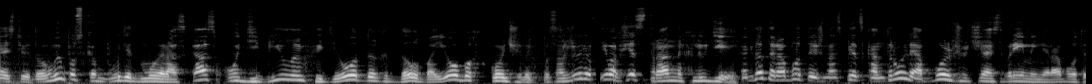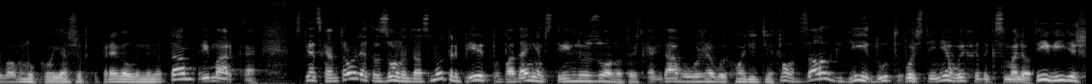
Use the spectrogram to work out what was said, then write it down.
частью этого выпуска будет мой рассказ о дебилах, идиотах, долбоебах, конченых пассажиров и вообще странных людей. Когда ты работаешь на спецконтроле, а большую часть времени работы во Внуково я все-таки провел именно там, ремарка, Спецконтроль это зона досмотра перед попаданием в стерильную зону. То есть, когда вы уже выходите в тот зал, где идут по стене выходы к самолету. Ты видишь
